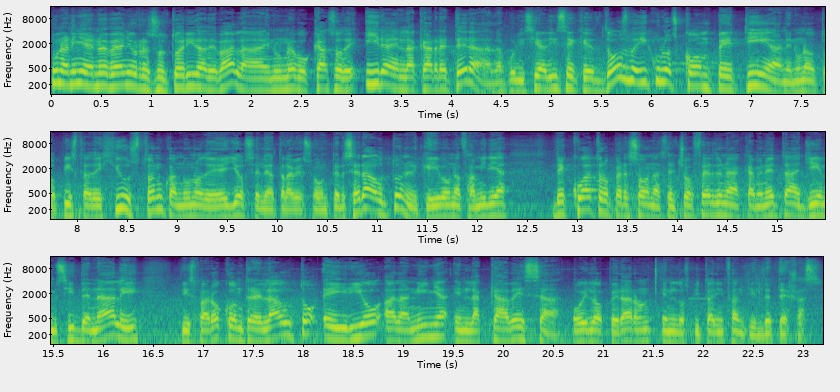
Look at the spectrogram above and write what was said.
Una niña de nueve años resultó herida de bala en un nuevo caso de ira en la carretera. La policía dice que dos vehículos competían en una autopista de Houston cuando uno de ellos se le atravesó a un tercer auto en el que iba una familia de cuatro personas. El chofer de una camioneta GMC Denali disparó contra el auto e hirió a la niña en la cabeza. Hoy la operaron en el Hospital Infantil de Texas.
